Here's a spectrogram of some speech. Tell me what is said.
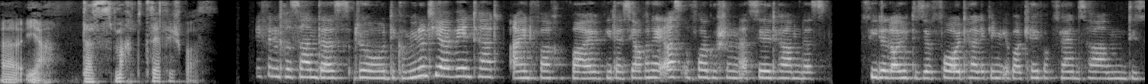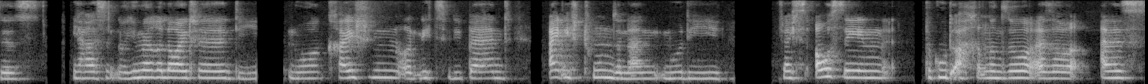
Äh, ja, das macht sehr viel Spaß. Ich finde interessant, dass Joe die Community erwähnt hat, einfach weil wir das ja auch in der ersten Folge schon erzählt haben, dass viele Leute diese Vorurteile gegenüber K-Pop-Fans haben, dieses, ja, es sind nur jüngere Leute, die nur kreischen und nichts für die Band eigentlich tun, sondern nur die vielleicht das Aussehen begutachten und so, also alles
